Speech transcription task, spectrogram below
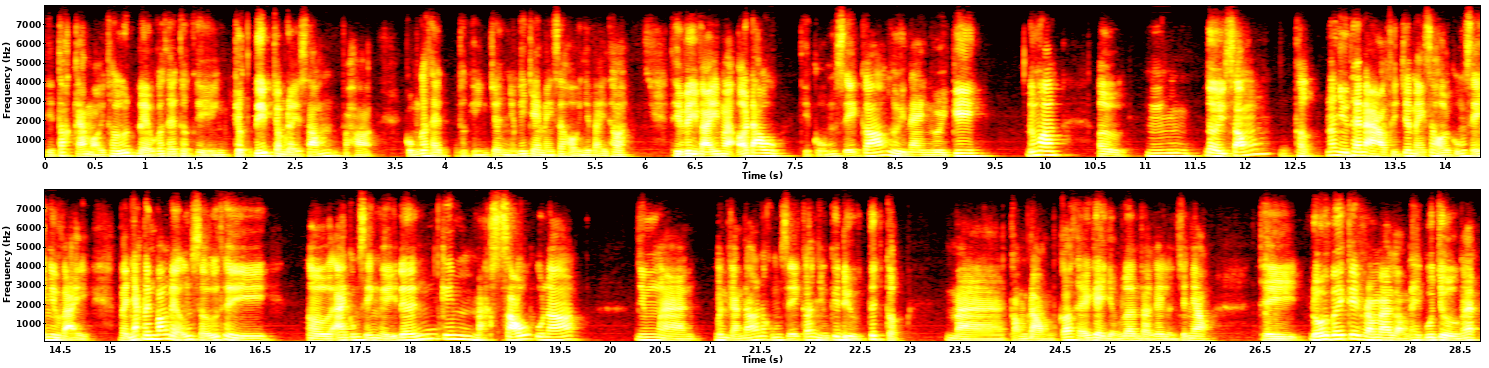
thì tất cả mọi thứ đều có thể thực hiện trực tiếp trong đời sống và họ cũng có thể thực hiện trên những cái trang mạng xã hội như vậy thôi. Thì vì vậy mà ở đâu thì cũng sẽ có người này người kia, đúng không? Ừ, ừ đời sống thực nó như thế nào thì trên mạng xã hội cũng sẽ như vậy. Và nhắc đến vấn đề ứng xử thì ừ ai cũng sẽ nghĩ đến cái mặt xấu của nó. Nhưng mà bên cạnh đó nó cũng sẽ có những cái điều tích cực mà cộng đồng có thể gây dựng lên và gây dựng cho nhau. Thì đối với cái drama gần đây của trường á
